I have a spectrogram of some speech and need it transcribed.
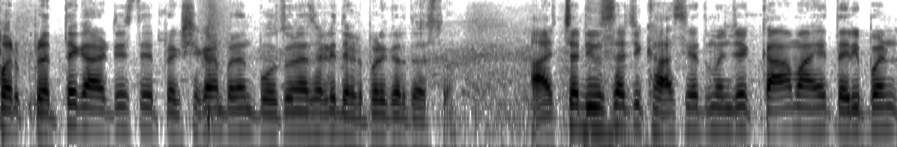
पर प्रत्येक आर्टिस्ट ते प्रेक्षकांपर्यंत पोहोचवण्यासाठी धडपड करत असतो. आजच्या दिवसाची खासियत म्हणजे काम आहे तरी पण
